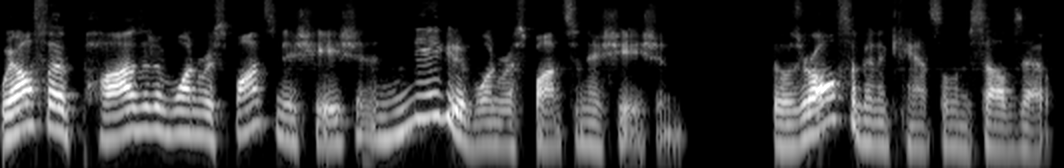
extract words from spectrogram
We also have positive 1 response initiation and negative 1 response initiation. Those are also going to cancel themselves out.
